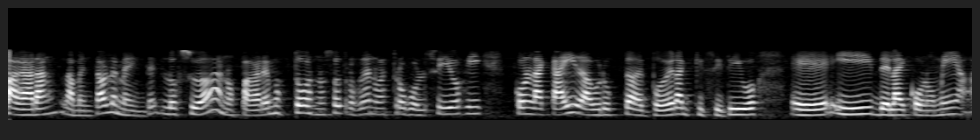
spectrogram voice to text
pagarán lamentablemente los ciudadanos, pagaremos todos nosotros de nuestros bolsillos y con la caída abrupta del poder adquisitivo eh, y de la economía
